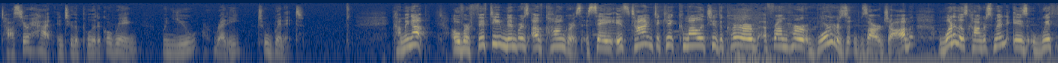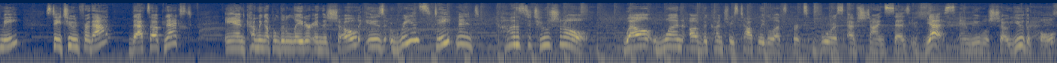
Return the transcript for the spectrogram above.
toss your hat into the political ring when you are ready to win it. Coming up, over 50 members of Congress say it's time to kick Kamala to the curb from her border czar job. One of those congressmen is with me. Stay tuned for that. That's up next. And coming up a little later in the show is reinstatement constitutional? Well, one of the country's top legal experts, Boris Epshteyn, says yes, and we will show you the poll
